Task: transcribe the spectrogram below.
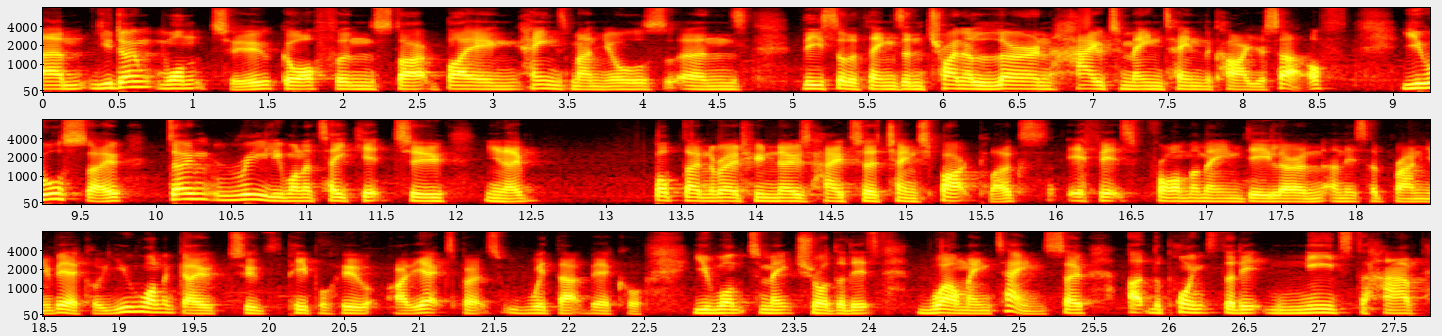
Um, you don't want to go off and start buying Haynes manuals and these sort of things and trying to learn how to maintain the car yourself. You also don't really want to take it to, you know, Bob down the road who knows how to change spark plugs if it's from a main dealer and, and, it's a brand new vehicle. You want to go to the people who are the experts with that vehicle. You want to make sure that it's well maintained. So at the points that it needs to have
